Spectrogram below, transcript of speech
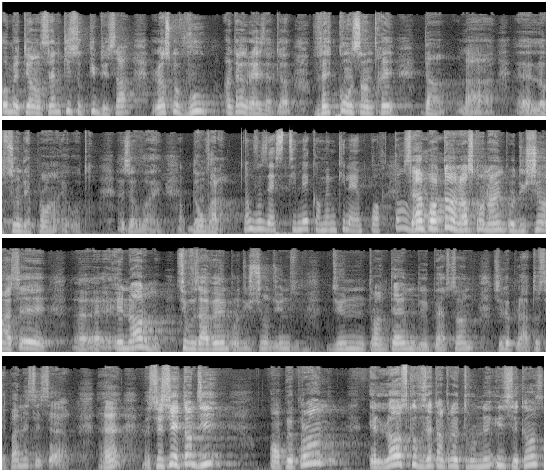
au metteur en scène qui s'occupe de ça lorsque vous, en tant que réalisateur, vous êtes concentré dans euh, l'option des plans et autres. Donc voilà. Donc vous estimez quand même qu'il est important. C'est important lorsqu'on a une production assez euh, énorme. Si vous avez une production d'une trentaine de personnes sur le plateau, ce n'est pas nécessaire. Hein. Mais ceci étant dit, on peut prendre et lorsque vous êtes en train de tourner une séquence,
